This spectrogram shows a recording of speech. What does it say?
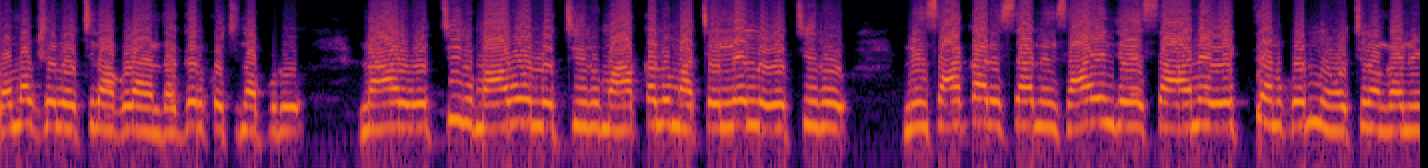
సమక్షలు వచ్చినా కూడా ఆయన దగ్గరకు వచ్చినప్పుడు నా వచ్చిరు మా వాళ్ళు వచ్చిరు మా అక్కలు మా చెల్లెళ్ళు వచ్చిరు నేను సహకరిస్తా నేను సాయం చేస్తా అనే వ్యక్తి అనుకొని మేము వచ్చినాం. కానీ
